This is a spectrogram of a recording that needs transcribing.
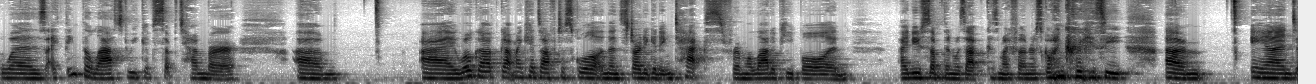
was i think the last week of september um, i woke up got my kids off to school and then started getting texts from a lot of people and i knew something was up because my phone was going crazy um, and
